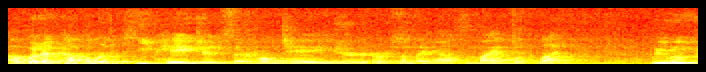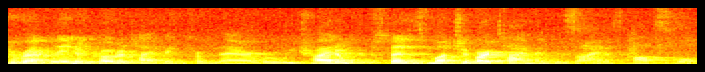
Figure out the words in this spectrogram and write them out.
uh, what a couple of key pages, their home page or, or something else, might look like. We move directly into prototyping from there, where we try to spend as much of our time in design as possible,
